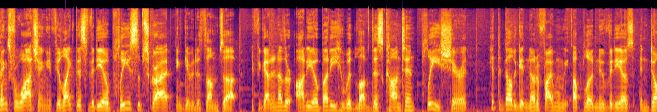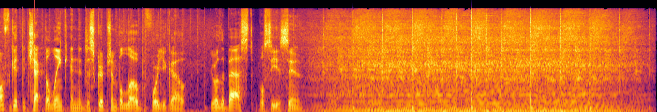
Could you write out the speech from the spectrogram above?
Thanks for watching. If you like this video, please subscribe and give it a thumbs up. If you got another audio buddy who would love this content, please share it. Hit the bell to get notified when we upload new videos, and don't forget to check the link in the description below before you go. You're the best. We'll see you soon.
